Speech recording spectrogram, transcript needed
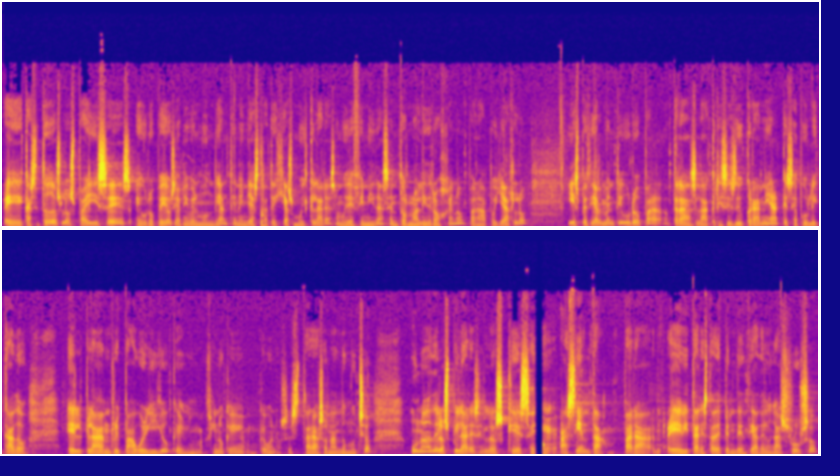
Eh, casi todos los países europeos y a nivel mundial tienen ya estrategias muy claras y muy definidas en torno al hidrógeno para apoyarlo y especialmente Europa tras la crisis de Ucrania que se ha publicado el plan Repower EU, que imagino que, que bueno, se estará sonando mucho. Uno de los pilares en los que se asienta para evitar esta dependencia del gas ruso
